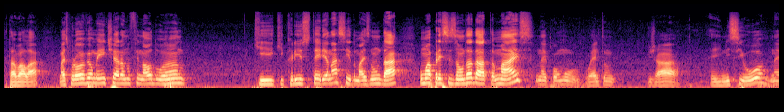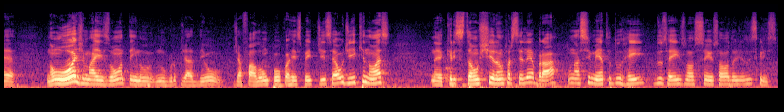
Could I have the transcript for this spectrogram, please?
estava lá, mas provavelmente era no final do ano que, que Cristo teria nascido, mas não dá uma precisão da data. Mas, né, como o Wellington já iniciou, né, não hoje, mas ontem no, no grupo já deu, já falou um pouco a respeito disso, é o dia que nós né, cristãos tirando para celebrar o nascimento do Rei dos Reis, nosso Senhor e Salvador Jesus Cristo.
